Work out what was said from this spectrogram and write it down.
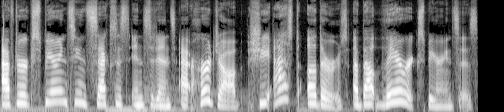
After experiencing sexist incidents at her job, she asked others about their experiences.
